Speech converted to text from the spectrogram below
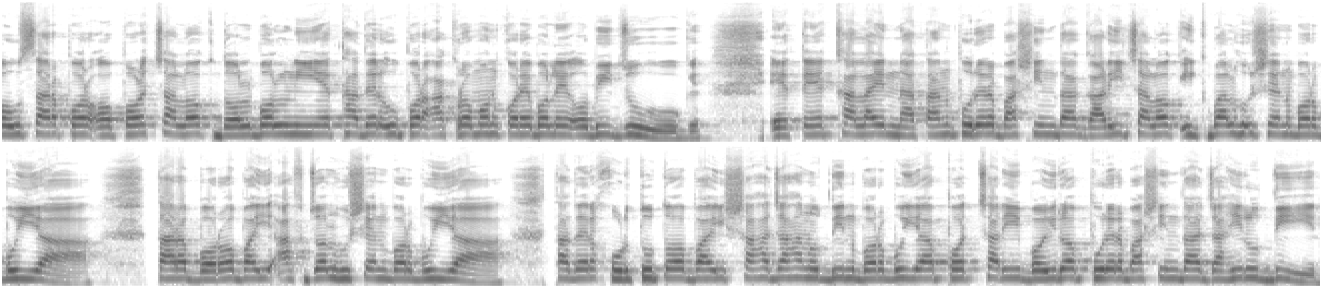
পৌঁছার পর অপর চালক দলবল নিয়ে তাদের উপর আক্রমণ করে বলে অভিযোগ। এতে খালাই নাতানপুরের বাসিন্দা গাড়ি চালক ইকবাল হোসেন বরবুইয়া, তার বড় ভাই আফজল হোসেন বরবুইয়া, তাদের খুর্তুত ভাই শাহজাহান উদ্দিন বরবুইয়া পচ্চারি বৈরবপুরের বাসিন্দা জাহির উদ্দিন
